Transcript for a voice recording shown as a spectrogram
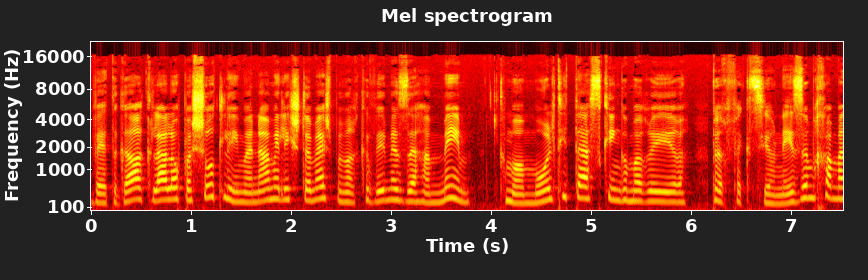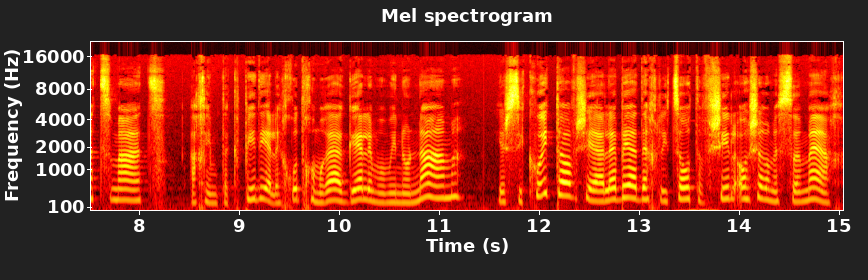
ואתגר כלל לא פשוט להימנע מלהשתמש במרכיבים מזהמים, כמו multitasking מריר, פרפקציוניזם חמצמץ, אך אם תקפידי על איכות חומרי הגלם ומינונם, יש סיכוי טוב שיעלה בידך ליצור תבשיל עושר משמח,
